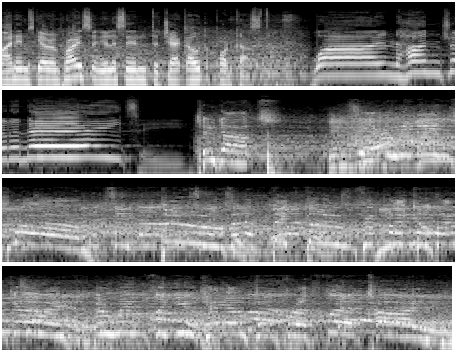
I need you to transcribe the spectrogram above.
My name is Gavin Price, and you're listening to Check Out Podcast. 180. Two darts. He only needs one. Boom! And a big boom from Michael van Gerwen, who wins the UK Open for a third time.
